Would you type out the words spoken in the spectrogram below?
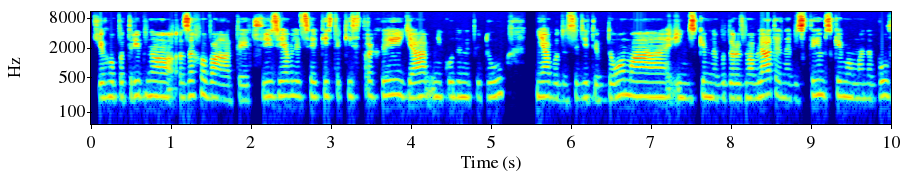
чи його потрібно заховати, чи з'являться якісь такі страхи, я нікуди не піду, я буду сидіти вдома і ні з ким не буду розмовляти, навіть з тим, з ким у мене був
